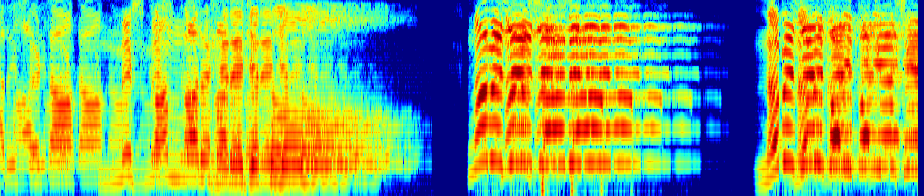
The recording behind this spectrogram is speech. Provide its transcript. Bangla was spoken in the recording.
আর সেটা মিসকাম্বার হেরে যেত। নবীজির সাহাবীরা নবীজির বাড়িতে এসে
